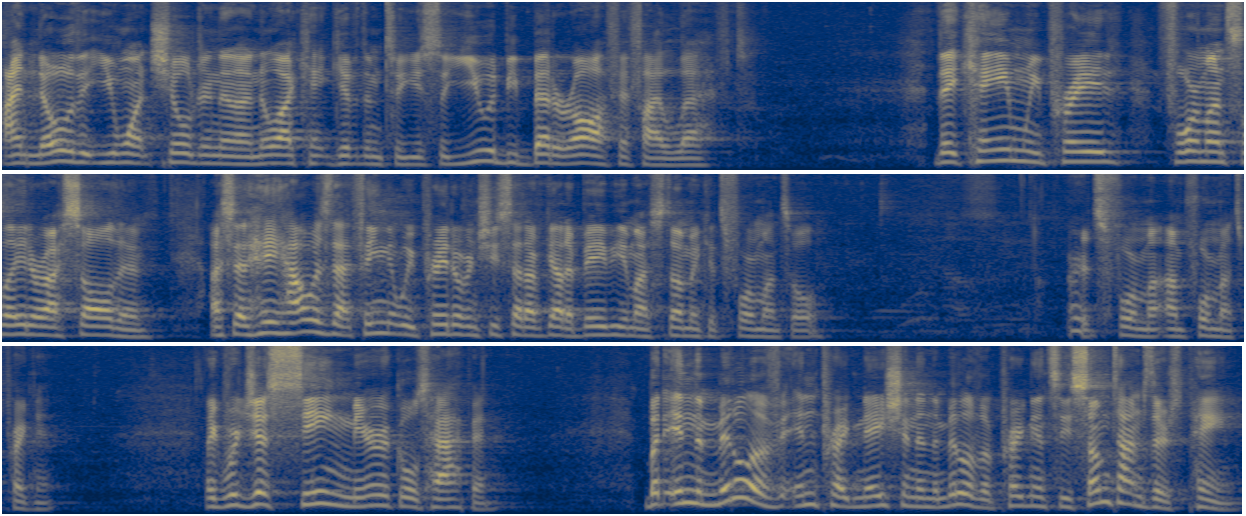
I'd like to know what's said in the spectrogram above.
I know that you want children and I know I can't give them to you, so you would be better off if I left. They came, we prayed. Four months later, I saw them. I said, Hey, how was that thing that we prayed over? And she said, I've got a baby in my stomach. It's four months old. Or it's four, I'm four months pregnant. Like we're just seeing miracles happen. But in the middle of impregnation, in the middle of a pregnancy, sometimes there's pain.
